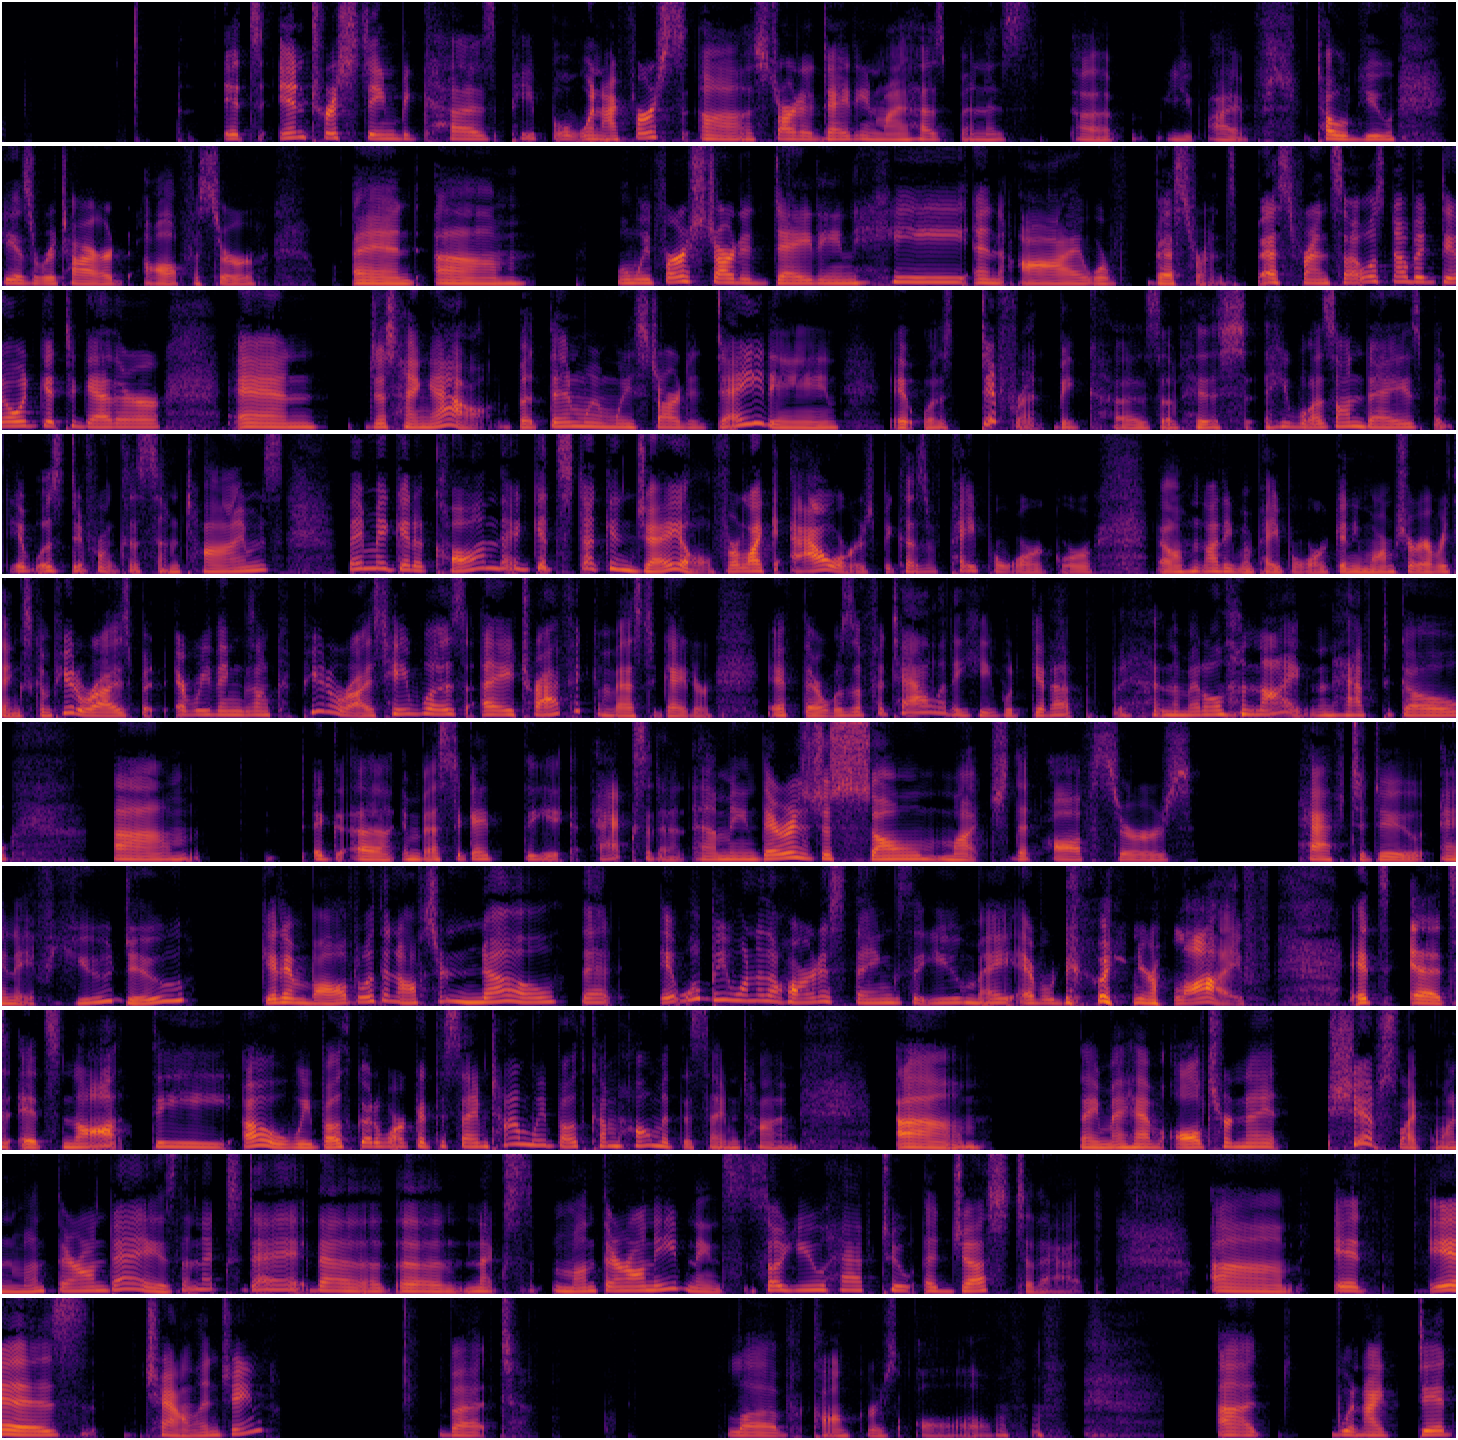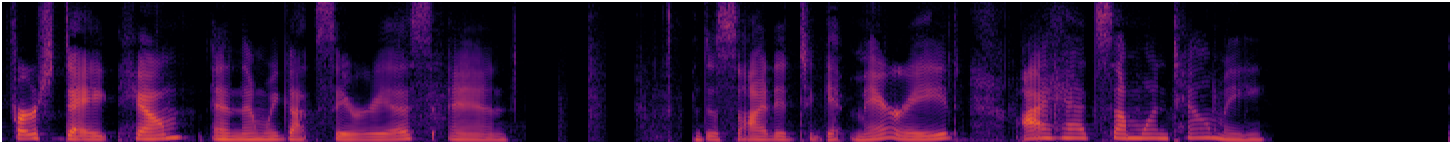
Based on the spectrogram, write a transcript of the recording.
it's interesting because people, when I first uh, started dating my husband, is uh, you, I've told you he is a retired officer, and um, when we first started dating, he and I were best friends, best friends. So it was no big deal. We'd get together and just hang out. But then when we started dating, it was different because of his, he was on days, but it was different because sometimes they may get a call and they get stuck in jail for like hours because of paperwork or oh, not even paperwork anymore. I'm sure everything's computerized, but everything's uncomputerized. He was a traffic investigator. If there was a fatality, he would get up in the middle of the night and have to go um, uh, investigate the accident. I mean, there is just so much that officers have to do. And if you do get involved with an officer, know that it will be one of the hardest things that you may ever do in your life. It's it's it's not the oh, we both go to work at the same time, we both come home at the same time. Um they may have alternate shifts like one month they're on days the next day the the next month they're on evenings so you have to adjust to that um it is challenging but love conquers all uh when i did first date him and then we got serious and decided to get married i had someone tell me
